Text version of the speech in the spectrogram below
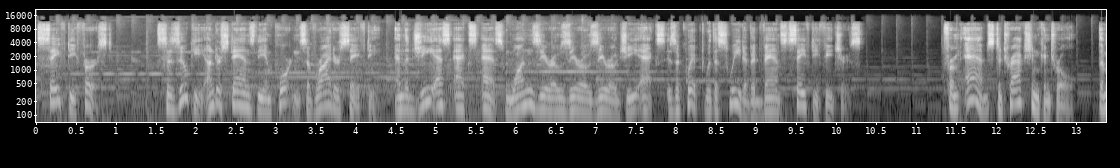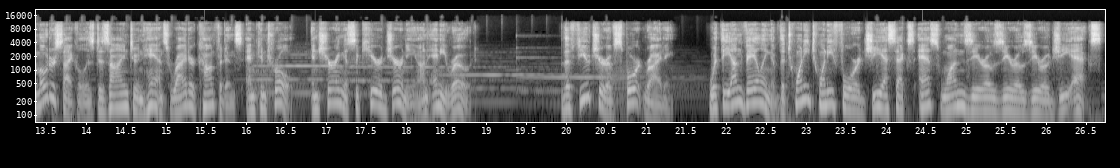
Safety first. Suzuki understands the importance of rider safety, and the GSX S1000GX is equipped with a suite of advanced safety features. From ABS to traction control, the motorcycle is designed to enhance rider confidence and control, ensuring a secure journey on any road. The future of sport riding. With the unveiling of the 2024 GSX S1000GX,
